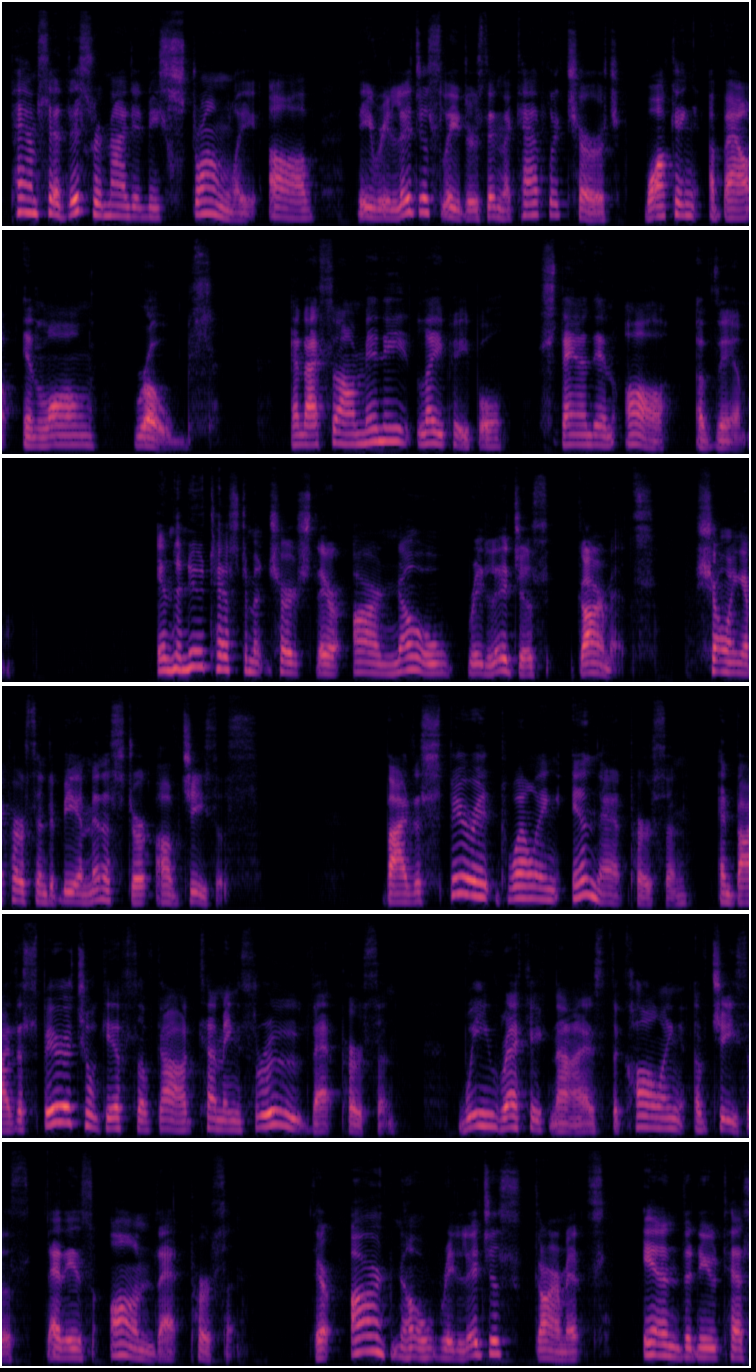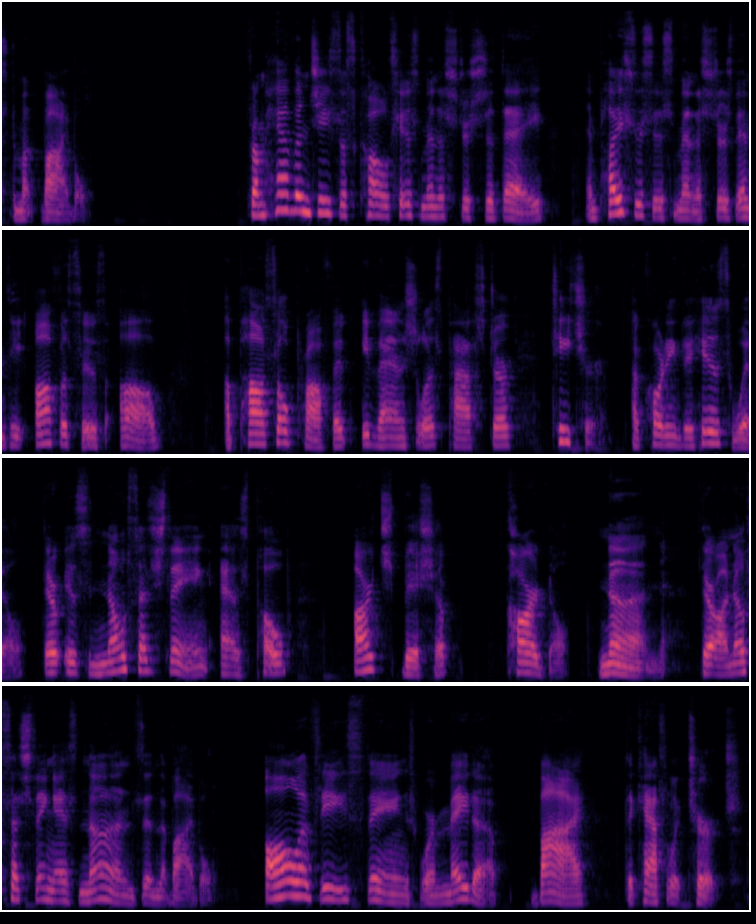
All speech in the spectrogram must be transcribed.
Pam said this reminded me strongly of the religious leaders in the Catholic Church walking about in long robes. And I saw many lay people stand in awe of them. In the New Testament church, there are no religious garments showing a person to be a minister of Jesus. By the Spirit dwelling in that person, and by the spiritual gifts of God coming through that person, we recognize the calling of Jesus that is on that person. There are no religious garments in the New Testament Bible. From heaven, Jesus calls his ministers today and places his ministers in the offices of apostle, prophet, evangelist, pastor, teacher according to his will. There is no such thing as pope, archbishop, cardinal. None. There are no such thing as nuns in the Bible. All of these things were made up by the Catholic Church.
